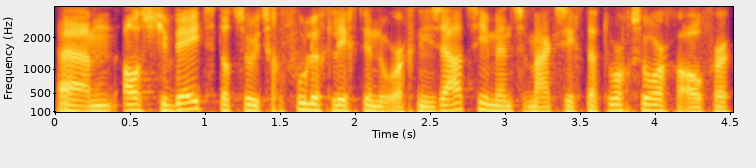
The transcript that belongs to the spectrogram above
Um, als je weet dat zoiets gevoelig ligt in de organisatie, mensen maken zich daar toch zorgen over,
